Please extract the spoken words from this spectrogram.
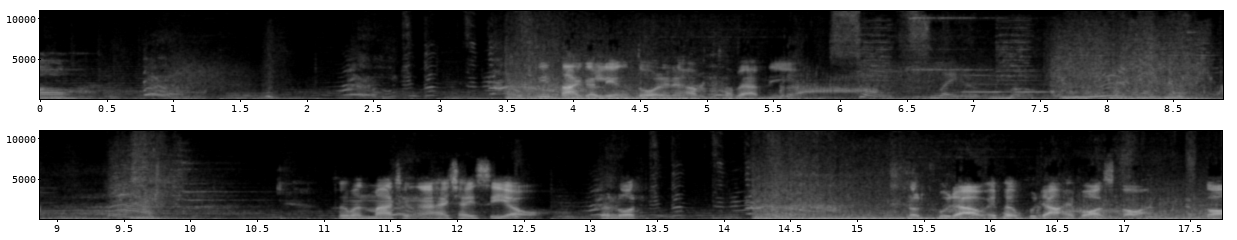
อ้าว นี่ตายกันเรียงตัวเลยนะครับ ถ้าแบบนี้ คือมันมาถึงอะให้ใช้เสี่ยว เพื่อลด ลดคูดาวไอ้เพิ่มคูดาวให้บอสก่อน แล้วก็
